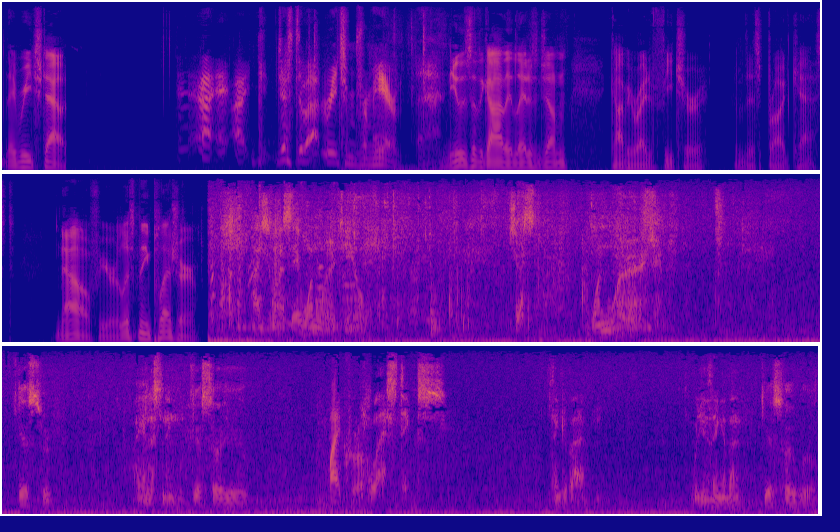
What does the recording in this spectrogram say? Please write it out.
They reached out. I, I just about reach them from here. News of the Godly, ladies and gentlemen. Copyrighted feature of this broadcast. Now, for your listening pleasure. I just want to say one word to you. Just one word. Yes, sir. Are you listening? Yes, I am. Microplastics. Think about it. Will you think about it? Yes, I will.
